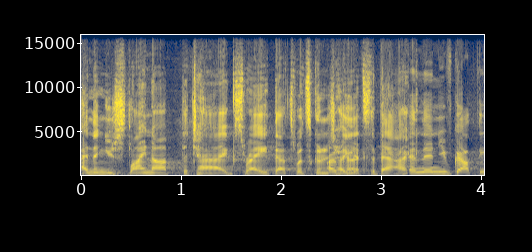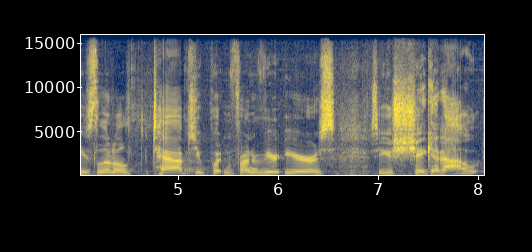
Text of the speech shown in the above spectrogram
And then you just line up the tags, right? That's what's going to tell you it's the back. And then you've got these little tabs you put in front of your ears, so you shake it out.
